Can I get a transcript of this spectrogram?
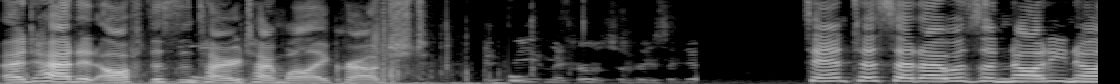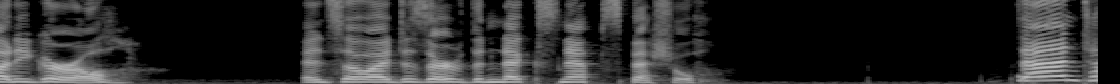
I'd had it off this entire time while I crouched. It's eating the crucifix again. Santa said I was a naughty, naughty girl. And so I deserve the next snap special. Santa!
